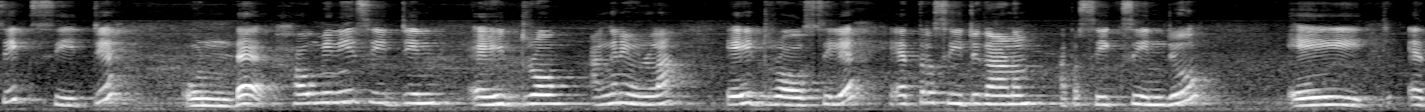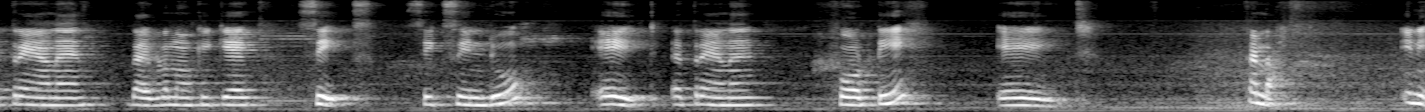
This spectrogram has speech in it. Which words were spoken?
സിക്സ് സീറ്റ് ഉണ്ട്. How many seat in eight row അങ്ങനെയുള്ള എയ്റ്റ് റോസിൽ എത്ര സീറ്റ് കാണും? അപ്പോൾ സിക്സ് ഇന്റു എയ്റ്റ് എത്രയാണ്? ഇതാ ഇവിടെ നോക്കിക്കേ. സിക്സ് സിക്സ് ഇന്റു എയ്റ്റ് എത്രയാണ്? ഫോർട്ടി എയ്റ്റ് കണ്ടോ? ഇനി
